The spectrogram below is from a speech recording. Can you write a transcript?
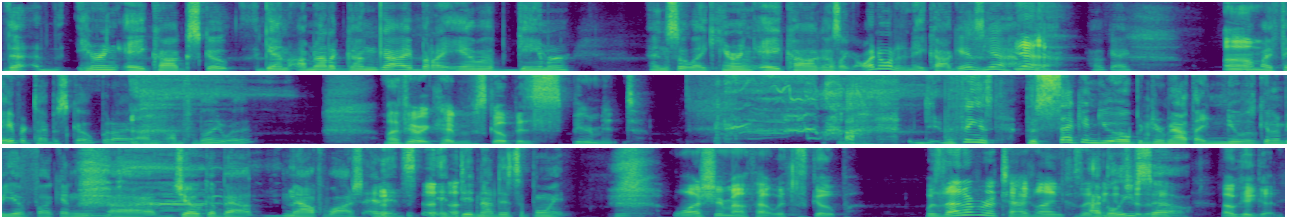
The, hearing ACOG scope again. I'm not a gun guy, but I am a gamer, and so like hearing ACOG, I was like, oh, I know what an ACOG is. Yeah, hell Yeah. Okay. Not Um, my favorite type of scope, but I, I'm, I'm familiar with it. my favorite type of scope is spearmint. The thing is, the second you opened your mouth, I knew it was going to be a fucking uh, joke about mouthwash, and it's it did not disappoint. Wash your mouth out with scope. Was that ever a tagline? Because I believe so. Okay, good.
